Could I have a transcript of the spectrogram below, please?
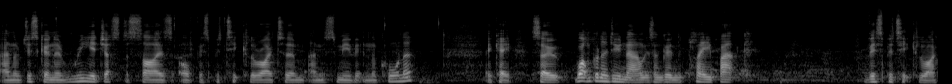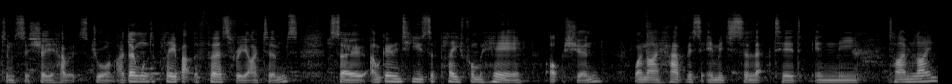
And I'm just going to readjust the size of this particular item and just move it in the corner. Okay, so what I'm going to do now is I'm going to play back this particular item to show you how it's drawn. I don't want to play back the first three items, so I'm going to use the play from here option when I have this image selected in the timeline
